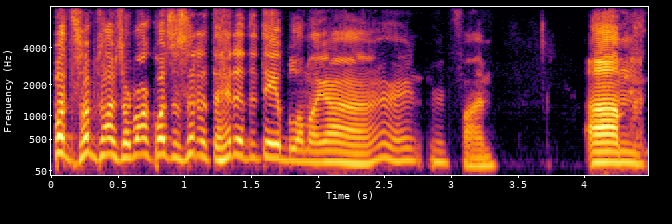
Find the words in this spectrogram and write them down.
but sometimes The Rock wants to sit at the head of the table. I'm like, ah, all right, fine. Um,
